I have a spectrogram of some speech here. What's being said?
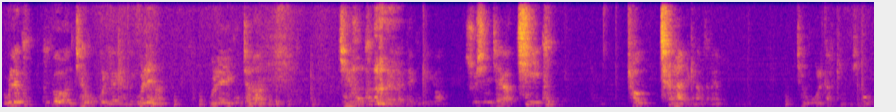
원래 국, 국은 제후국을 이야기하는 거예요. 원래는 원래 이 국자는 제후국을 이야기할 때 국이에요. 수신제가 치국, 평천하 이렇게 나오잖아요. 제후국을 가리키는 것이고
